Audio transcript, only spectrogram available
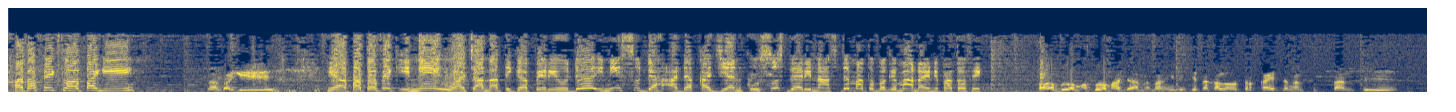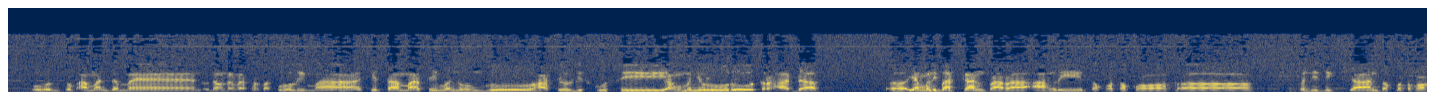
Pak Taufik, selamat pagi. Selamat pagi. Ya Pak Taufik, ini wacana tiga periode, ini sudah ada kajian khusus dari Nasdem atau bagaimana ini Pak Taufik? Oh belum belum ada. Memang ini kita kalau terkait dengan substansi untuk amandemen Undang-Undang Dasar 45, kita masih menunggu hasil diskusi yang menyeluruh terhadap uh, yang melibatkan para ahli, tokoh-tokoh uh, pendidikan, tokoh-tokoh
